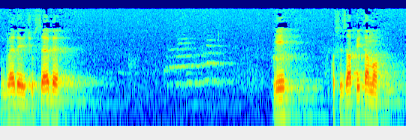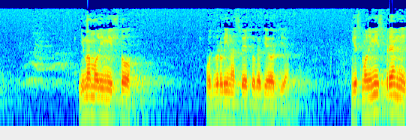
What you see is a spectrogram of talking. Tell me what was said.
gledajući u sebe i ako se zapitamo imamo li mi što od vrlina svetoga Georgija? Jesmo li mi spremni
